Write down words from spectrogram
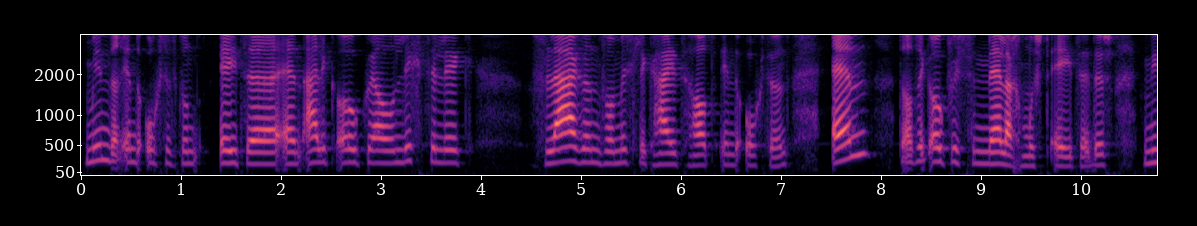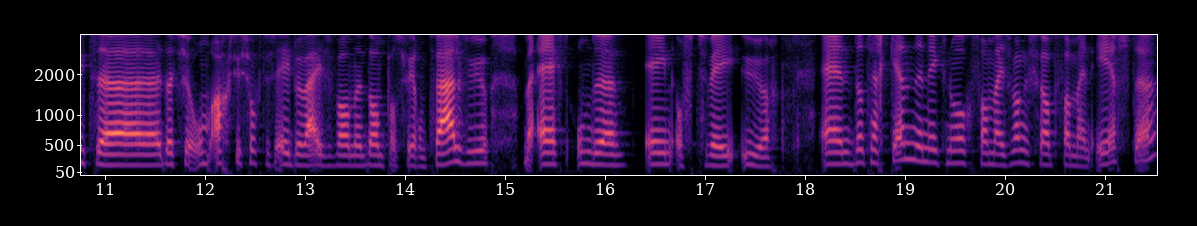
minder in de ochtend kon eten. En eigenlijk ook wel lichtelijk vlagen van misselijkheid had in de ochtend. En dat ik ook weer sneller moest eten. Dus niet uh, dat je om 8 uur s ochtends eet bij wijze van en dan pas weer om 12 uur. Maar echt om de 1 of 2 uur. En dat herkende ik nog van mijn zwangerschap van mijn eerste.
